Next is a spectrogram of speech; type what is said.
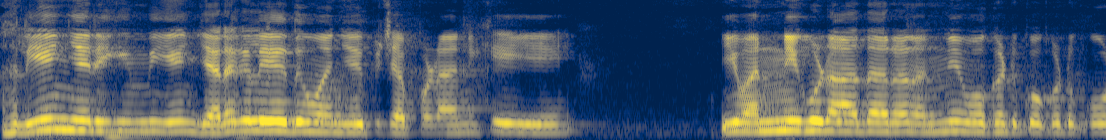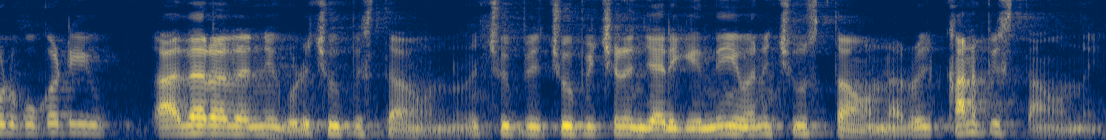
అసలు ఏం జరిగింది ఏం జరగలేదు అని చెప్పి చెప్పడానికి ఇవన్నీ కూడా ఆధారాలన్నీ ఒకటికొకటి ఒకటికొకటి ఆధారాలన్నీ కూడా చూపిస్తూ ఉన్నారు. చూపి చూపించడం జరిగింది ఇవన్నీ చూస్తూ ఉన్నారు కనిపిస్తూ ఉన్నాయి.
